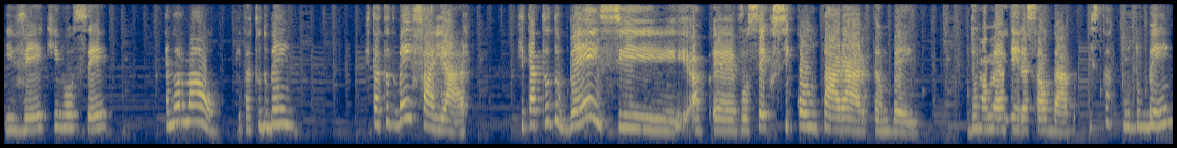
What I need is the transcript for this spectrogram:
e ver que você é normal, que tá tudo bem, que tá tudo bem falhar, que tá tudo bem se é, você se comparar também de uma maneira saudável. Está tudo bem.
